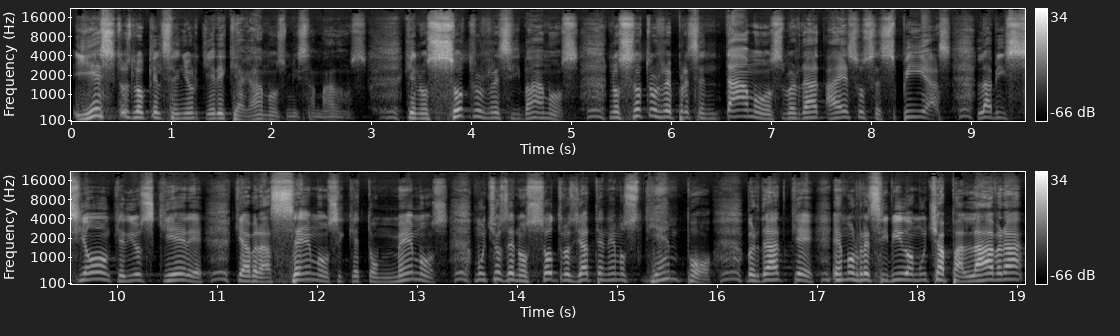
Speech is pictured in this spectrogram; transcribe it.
Y esto es lo que el Señor quiere que hagamos, mis amados. Que nosotros recibamos, nosotros representamos, ¿verdad? A esos espías, la visión que Dios quiere que abracemos y que tomemos. Muchos de nosotros ya tenemos tiempo, ¿verdad? Que hemos recibido mucha palabra,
